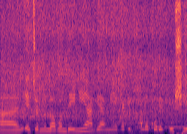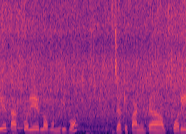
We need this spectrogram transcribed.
আর এর জন্য লবণ দেইনি, আগে আমি এটাকে ভালো করে কষিয়ে তারপরে লবণ দিব, যাতে পানিটা পরে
